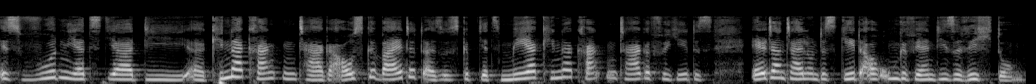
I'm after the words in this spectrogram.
es wurden jetzt ja die äh, Kinderkrankentage ausgeweitet. Also es gibt jetzt mehr Kinderkrankentage für jedes Elternteil und es geht auch ungefähr in diese Richtung.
